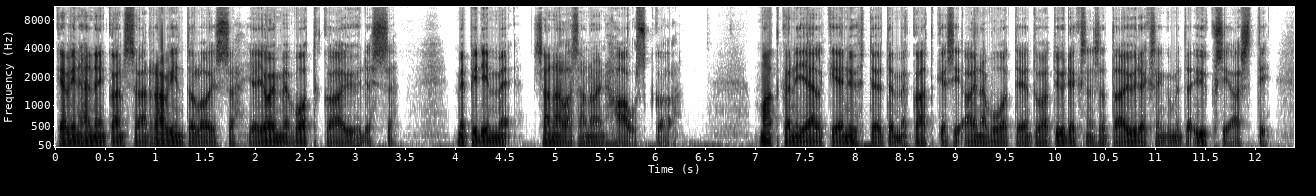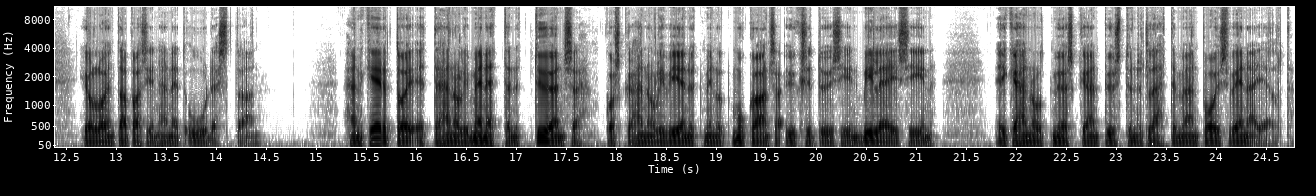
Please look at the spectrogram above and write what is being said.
Kävin hänen kanssaan ravintoloissa ja joimme votkaa yhdessä. Me pidimme sanalla sanoen hauskaa. Matkani jälkeen yhteytemme katkesi aina vuoteen 1991 asti, jolloin tapasin hänet uudestaan. Hän kertoi, että hän oli menettänyt työnsä, koska hän oli vienyt minut mukaansa yksityisiin bileisiin, eikä hän ollut myöskään pystynyt lähtemään pois Venäjältä.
